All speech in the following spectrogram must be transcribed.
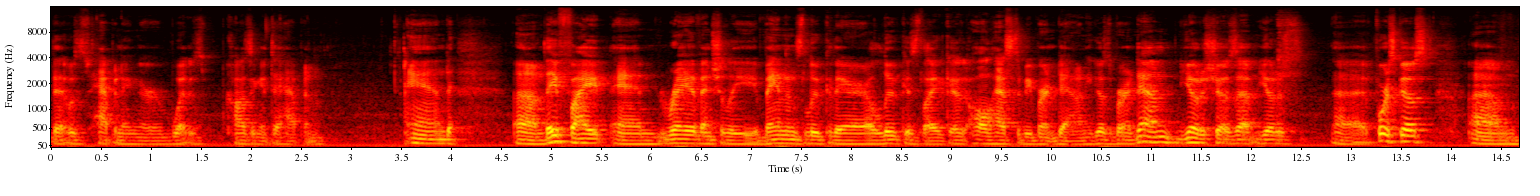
that was happening or what is causing it to happen. And um, they fight, and Rey eventually abandons Luke there. Luke is like, it all has to be burnt down. He goes to burn it down. Yoda shows up. Yoda's uh, Force Ghost. Um,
